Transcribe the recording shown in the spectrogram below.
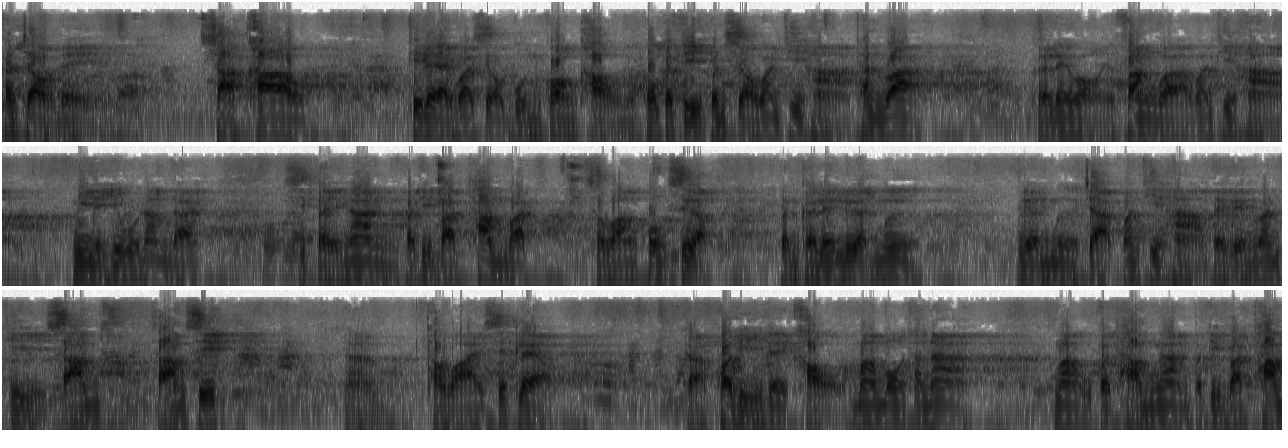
ข้าเจ้าได้สาบข่าว ที่แรกว่าเสียวบุญกองเขาเนี่ยปกติเป็นเสียววันที่หาท่านว่าก็เลยบอกให้ฟังว่าวันที่หามีในยูน้ำได้ สิไปงานปฏิบัติธรรมวัดสว่างโปงเสือกเพิ่นก็เลยเลื่อนมือเลื่อนมือจากวันที่หาไปเป็นวันที่สามสามสิบถวายเสร็จแล้วก็พอดีได้เข้ามาโมทนามาอุปถัมภ์งานปฏิบัติธรรม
